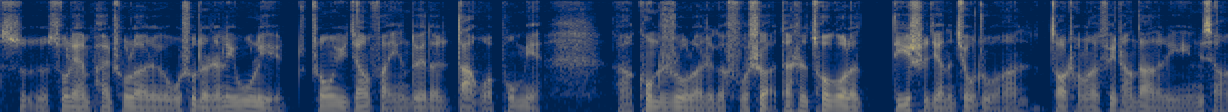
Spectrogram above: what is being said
苏苏联派出了这个无数的人力物力，终于将反应堆的大火扑灭，啊，控制住了这个辐射，但是错过了第一时间的救助啊，造成了非常大的这个影响。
